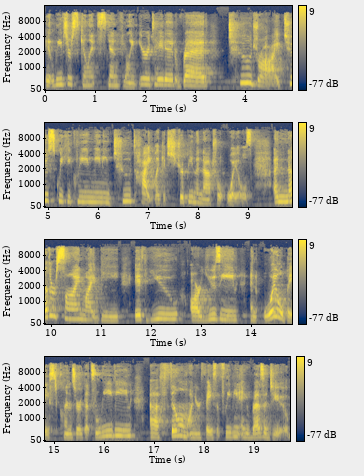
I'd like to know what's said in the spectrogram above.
it leaves your skin, skin feeling irritated, red, too dry, too squeaky clean, meaning too tight, like it's stripping the natural oils. Another sign might be if you are using an oil based cleanser that's leaving a film on your face, it's leaving a residue.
